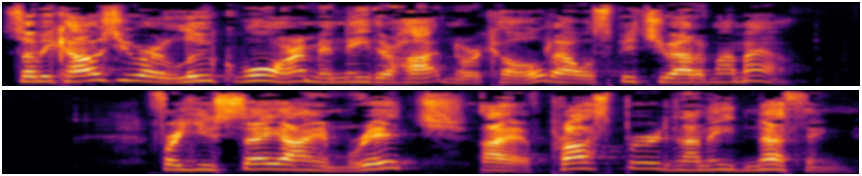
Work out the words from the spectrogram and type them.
So because you are lukewarm and neither hot nor cold, I will spit you out of my mouth. For you say, I am rich, I have prospered, and I need nothing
